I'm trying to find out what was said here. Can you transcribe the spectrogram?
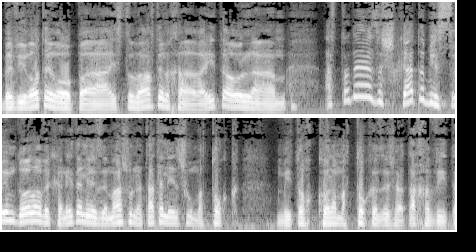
בבירות אירופה, הסתובבת לך, ראית עולם, אז אתה יודע, אז השקעת בי 20 דולר וקנית לי איזה משהו, נתת לי איזשהו מתוק מתוך כל המתוק הזה שאתה חווית.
